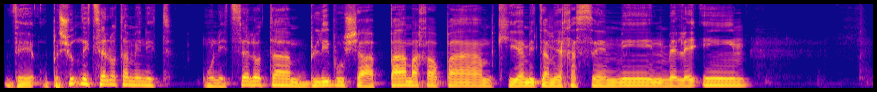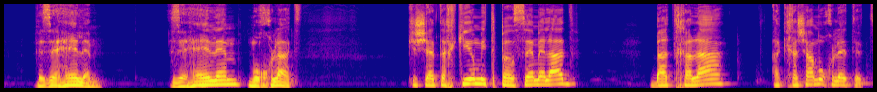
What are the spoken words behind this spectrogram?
והוא פשוט ניצל אותה מינית. הוא ניצל אותם בלי בושה, פעם אחר פעם, קיים איתם יחסי מין מלאים, וזה הלם. זה הלם מוחלט. כשהתחקיר מתפרסם אלעד, בהתחלה הכחשה מוחלטת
